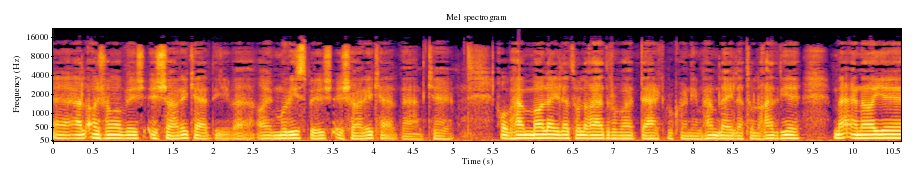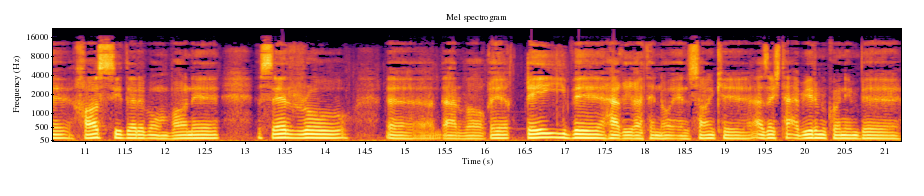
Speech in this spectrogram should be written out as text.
الان شما بهش اشاره کردی و آی موریس بهش اشاره کردن که خب هم ما لیلت القدر رو باید درک بکنیم هم لیلت القدر یه معنای خاصی داره به عنوان سر رو در واقع قیب حقیقت نوع انسان که ازش تعبیر می‌کنیم به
